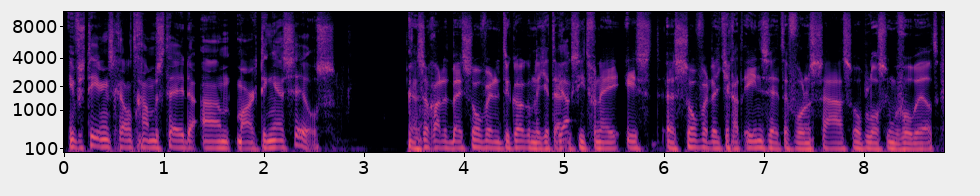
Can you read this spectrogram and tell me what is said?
investeringsgeld gaan besteden aan marketing en sales. En zo gaat het bij software natuurlijk ook, omdat je uiteindelijk ziet van hey, is eh, software dat je gaat inzetten voor een SaaS-oplossing bijvoorbeeld.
